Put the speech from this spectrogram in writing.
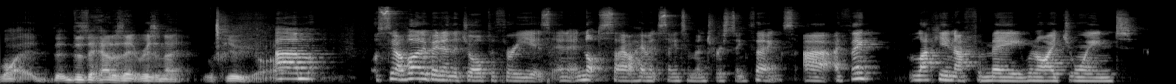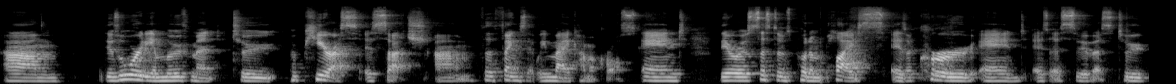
Like, does it, how does that resonate with you? Um, see, I've only been in the job for three years, and, and not to say I haven't seen some interesting things. Uh, I think, lucky enough for me, when I joined, um, there's already a movement to prepare us as such um, for the things that we may come across. And there are systems put in place as a crew and as a service to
